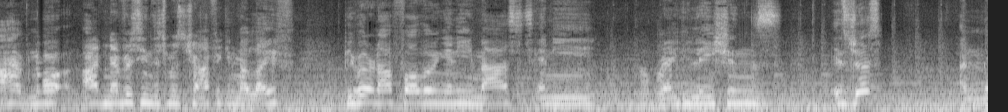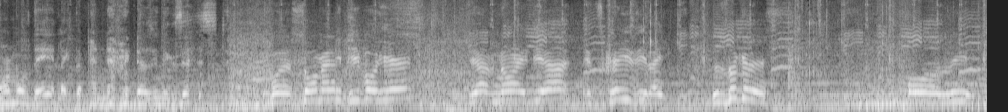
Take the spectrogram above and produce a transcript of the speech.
I have no, I've never seen this much traffic in my life. People are not following any masks, any regulations. It's just a normal day, like the pandemic doesn't exist. Well, there's so many people here. You have no idea. It's crazy. Like, just look at this. Holy.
